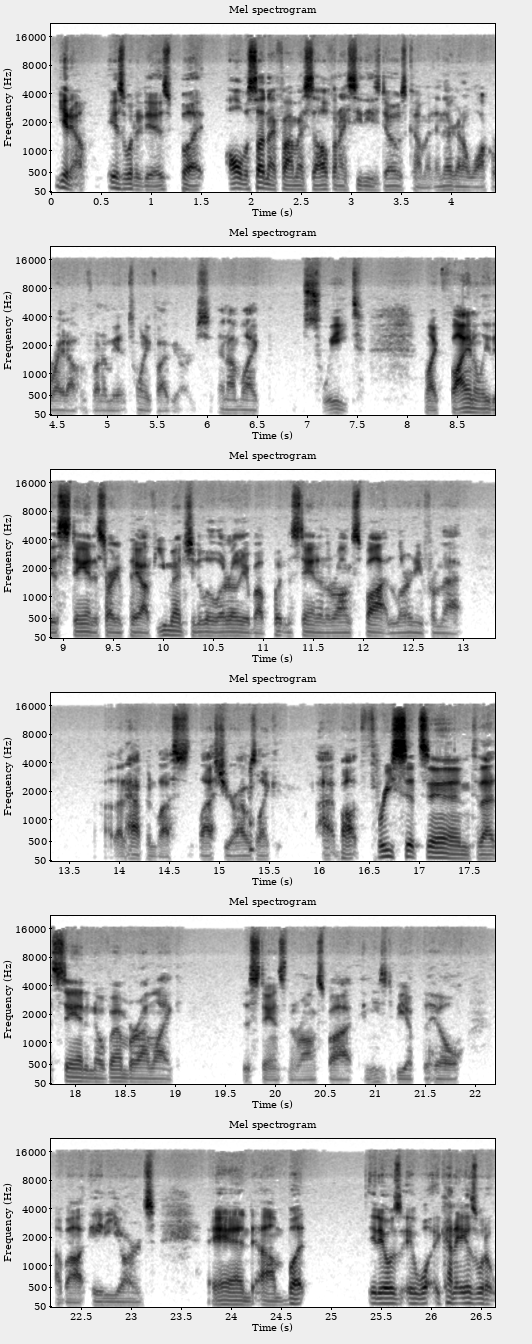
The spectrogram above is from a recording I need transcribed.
you know, is what it is. But all of a sudden, I find myself and I see these does coming, and they're going to walk right out in front of me at 25 yards. And I'm like, sweet like finally this stand is starting to pay off. You mentioned a little earlier about putting the stand in the wrong spot and learning from that. Uh, that happened last last year. I was like about three sits in to that stand in November. I'm like, this stands in the wrong spot. It needs to be up the hill about 80 yards. And um, but it was it, it kind of is what it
